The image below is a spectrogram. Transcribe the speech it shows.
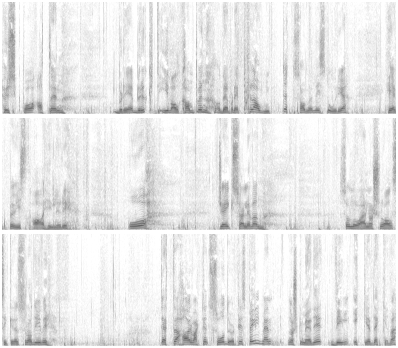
Husk på at den ble brukt i valgkampen, og det ble plantet som en historie helt bevisst av Hillary. Og Jake Sullivan, som nå er nasjonal sikkerhetsrådgiver. Dette har vært et så dirty spill, men norske medier vil ikke dekke det.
